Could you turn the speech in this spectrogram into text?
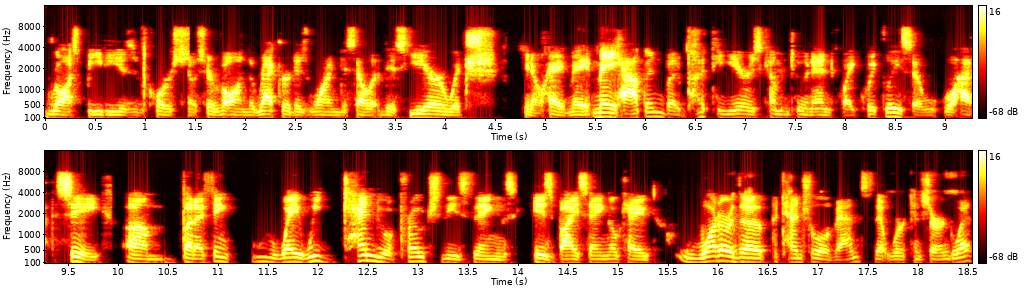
Ross Beaty is, of course, you know, sort of on the record as wanting to sell it this year, which you know, hey, may may happen, but but the year is coming to an end quite quickly, so we'll have to see. Um, but I think the way we tend to approach these things is by saying, okay, what are the potential events that we're concerned with?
